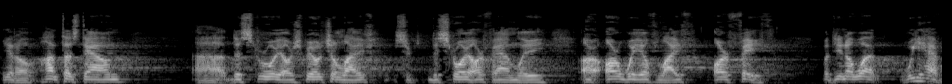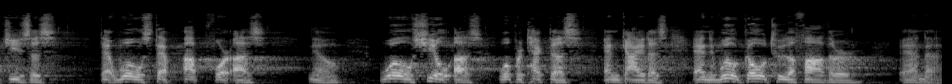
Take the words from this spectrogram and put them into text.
you know, hunt us down, uh, destroy our spiritual life, destroy our family, our, our way of life, our faith. But you know what? We have Jesus that will step up for us, you know, will shield us, will protect us and guide us, and will go to the Father and uh,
